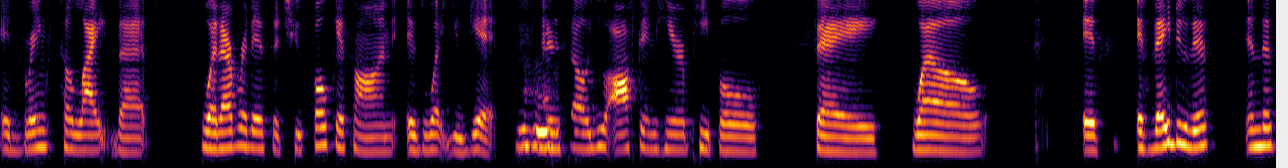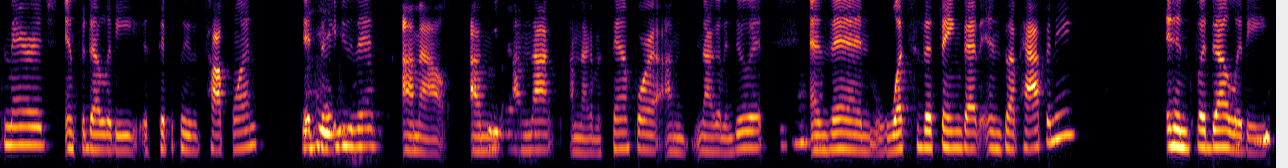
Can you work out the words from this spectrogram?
it brings to light that whatever it is that you focus on is what you get. Mm-hmm. And so you often hear people say, well, if if they do this in this marriage, infidelity is typically the top one. If mm-hmm. they do this, I'm out. I'm yeah. I'm not I'm not going to stand for it. I'm not going to do it. Mm-hmm. And then what's the thing that ends up happening? Infidelity. Mm-hmm.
